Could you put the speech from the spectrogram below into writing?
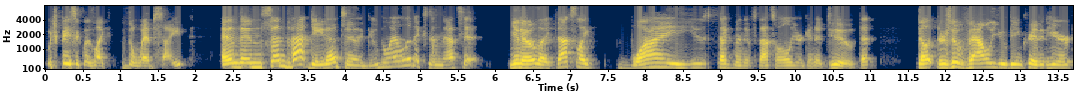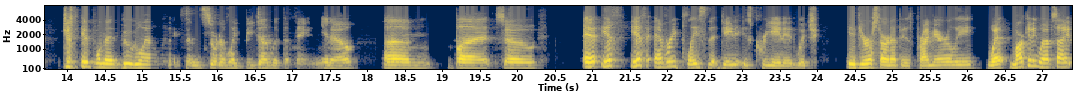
which basically is like the website, and then send that data to Google Analytics, and that's it. You know, like that's like why use segment if that's all you're going to do? That there's no value being created here. Just implement Google Analytics and sort of like be done with the thing, you know. Um, but so if if every place that data is created, which if you're a startup is primarily web, marketing website,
